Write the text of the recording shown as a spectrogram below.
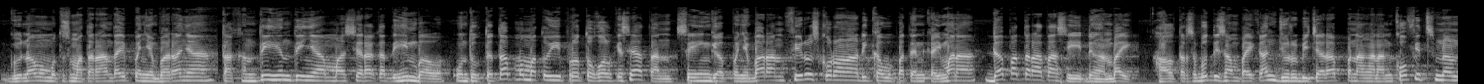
Guna memutus mata rantai penyebarannya, tak henti-hentinya masyarakat dihimbau untuk tetap mematuhi protokol kesehatan sehingga penyebaran virus corona di Kabupaten Kaimana dapat teratasi dengan baik. Hal tersebut disampaikan juru bicara penanganan COVID-19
